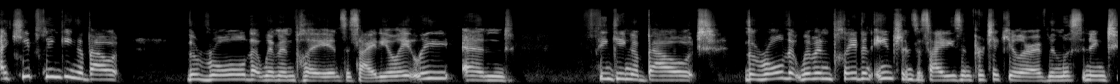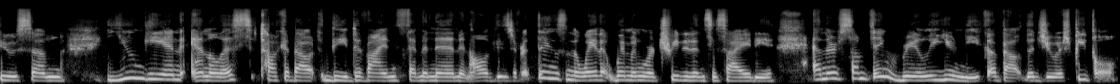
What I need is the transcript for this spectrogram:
I keep thinking about the role that women play in society lately and thinking about the role that women played in ancient societies in particular. I've been listening to some Jungian analysts talk about the divine feminine and all of these different things and the way that women were treated in society. And there's something really unique about the Jewish people.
